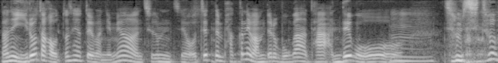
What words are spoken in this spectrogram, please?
나는 이러다가 어떤 생각도 해봤냐면 지금 이제 어쨌든 박근혜 맘대로 뭐가 다 안 되고 음. 지금 지도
